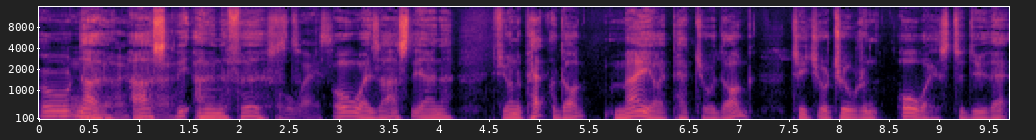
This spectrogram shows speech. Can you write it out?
Oh, no, no, ask no. the owner first. Always. Always ask the owner. If you want to pat the dog, may I pat your dog? Teach your children always to do that.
